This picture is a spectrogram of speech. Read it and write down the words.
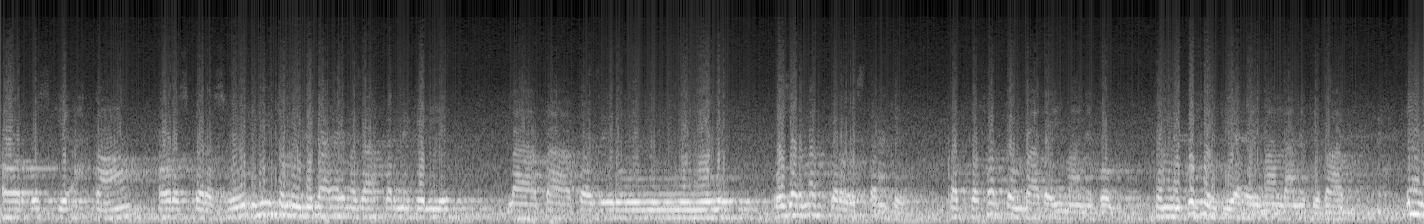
اور اس کے احکام اور اس کا رسول ہی تمہیں ملا ہے مذاق کرنے کے لیے؟ لاتا ازر مت کرو اس طرح کے۔ قد کفر تم باد ایمان کو تم نے کفر کیا ہے ایمان لانے کے بعد۔ ان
